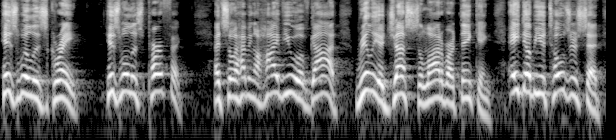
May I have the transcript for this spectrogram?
His will is great, His will is perfect. And so having a high view of God really adjusts a lot of our thinking. A.W. Tozer said,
